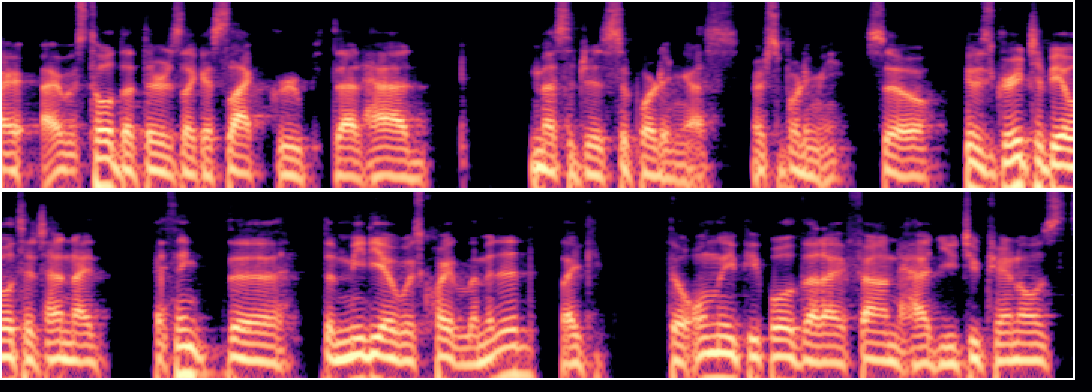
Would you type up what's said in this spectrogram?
I, I was told that there's like a Slack group that had messages supporting us or supporting me. So it was great to be able to attend. I I think the the media was quite limited. Like the only people that I found had YouTube channels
